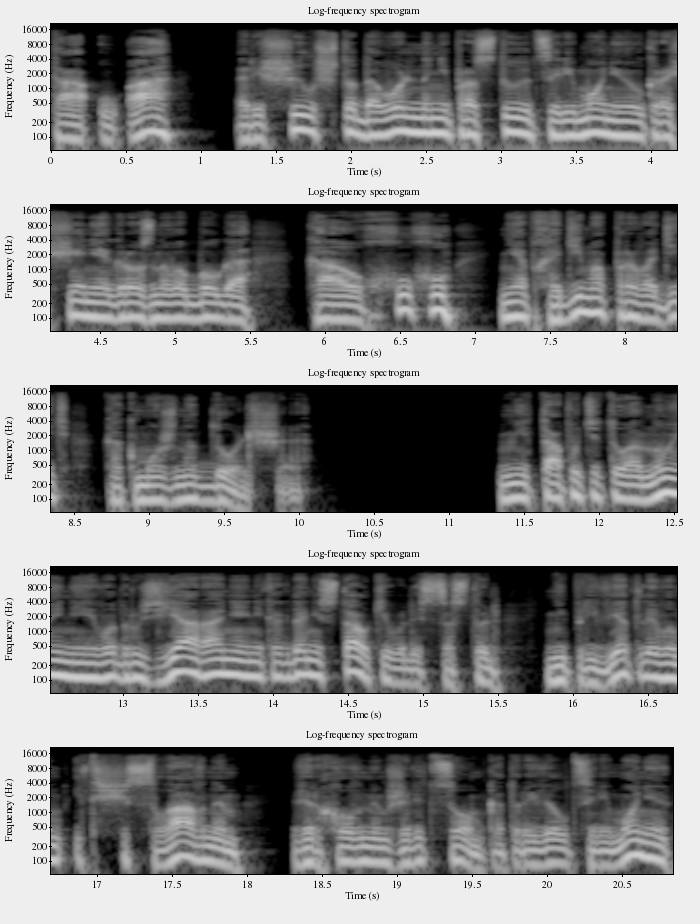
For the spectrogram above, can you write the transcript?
Та-Уа решил, что довольно непростую церемонию украшения грозного бога Каохуху необходимо проводить как можно дольше. Ни Тапу Титуану ни его друзья ранее никогда не сталкивались со столь неприветливым и тщеславным, верховным жрецом, который вел церемонию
